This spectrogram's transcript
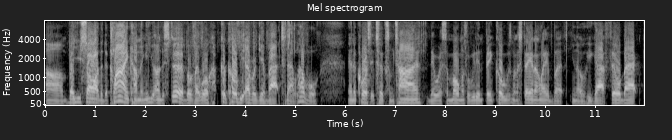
um, but you saw the decline coming and you understood, but it was like, well, could Kobe ever get back to that level? And of course, it took some time. There were some moments where we didn't think Kobe was going to stay in LA, but you know he got Phil back,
